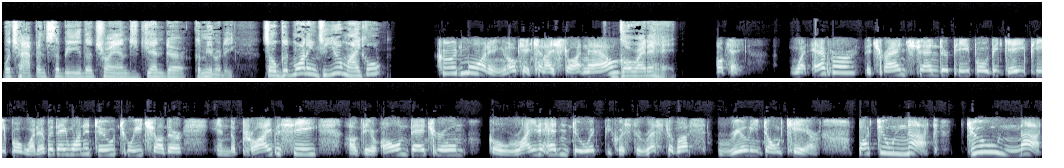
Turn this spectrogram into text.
which happens to be the transgender community. So, good morning to you, Michael. Good morning. Okay, can I start now? Go right ahead. Okay. Whatever the transgender people, the gay people, whatever they want to do to each other in the privacy of their own bedroom, go right ahead and do it because the rest of us really don't care. But do not, do not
